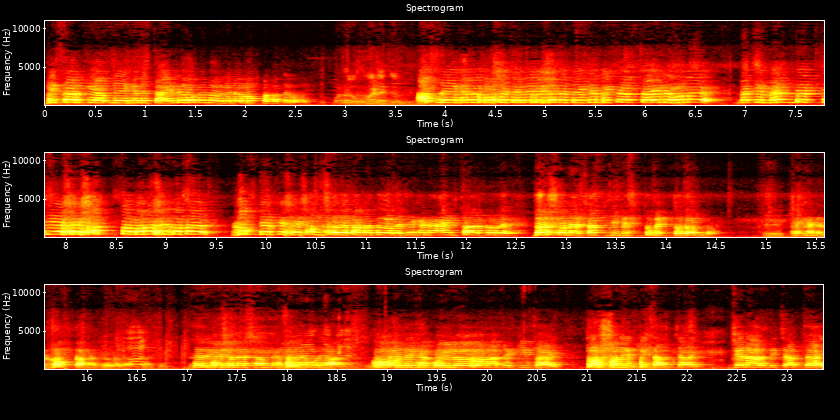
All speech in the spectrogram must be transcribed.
বিচার কি আপনি এখানে চাইলে হবে না ওখানে লোক পাঠাতে হবে? আপনি এখানে বসে টেলিভিশনে দেখে বিচার চাইলে হবে, নাকি ম্যান্ডেট দিয়ে সেই সত্য মানসিকতার লোকদেরকে সেই সংসদে পাঠাতে হবে, যেখানে আইন পাস হবে, দর্শনের শাস্তি, মৃত্যু, মৃত্যুদণ্ড? সেখানে লোক পাঠাতে হবে টেলিভিশনের সামনে বয়া বয়া খবর দেখা কইলে হইব না যে কি চাই। দর্শনের বিচার চাই জেনার বিচার চাই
